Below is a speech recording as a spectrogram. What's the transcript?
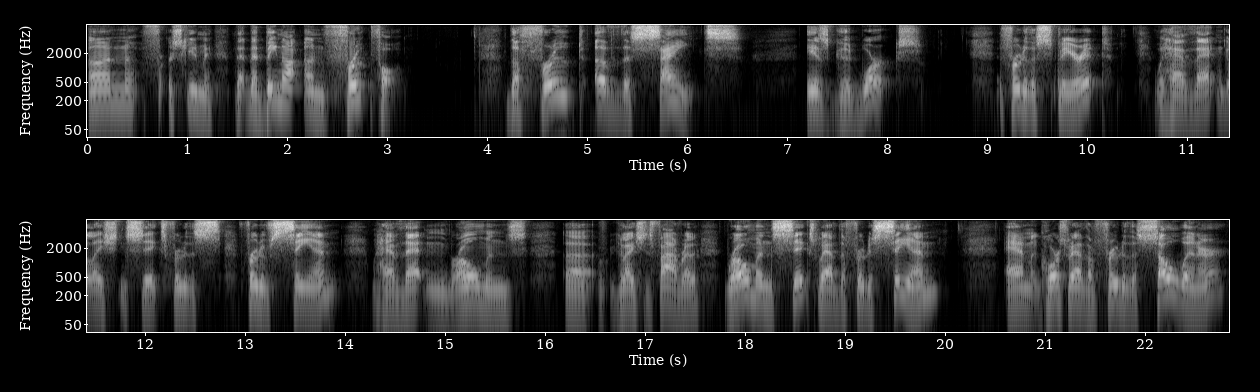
un excuse me, that they be not unfruitful. The fruit of the saints is good works. Fruit of the Spirit, we have that in Galatians 6. Fruit of the fruit of sin, we have that in Romans, uh, Galatians 5, rather. Romans 6, we have the fruit of sin. And of course, we have the fruit of the soul winner.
